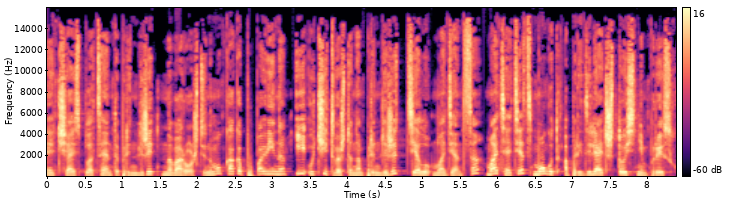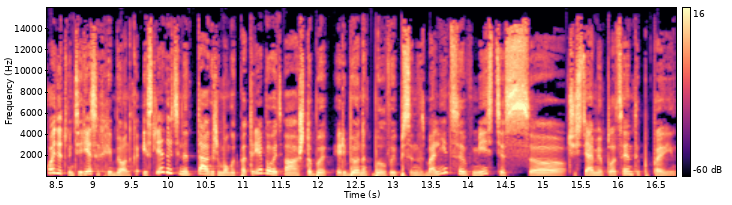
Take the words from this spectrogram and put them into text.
плодная часть плаценты принадлежит новорожденному, как и пуповина, и учитывая, что она принадлежит телу младенца, мать и отец могут определять, что с ним происходит в интересах ребенка, и, следовательно, также могут потребовать, а, чтобы ребенок был выписан из больницы вместе с частями плаценты пуповин.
